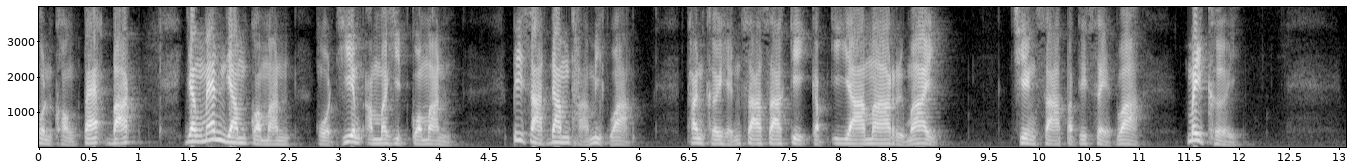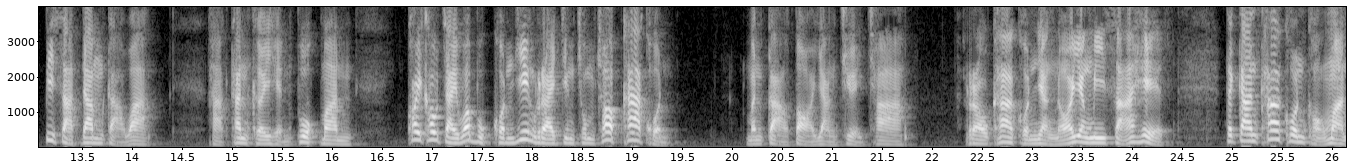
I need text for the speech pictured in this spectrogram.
คนของแปะบัก ยังแม่นยำกว่ามัน โหดเหี้ยมอำมหิตกว่ามัน ปีศาจดำถามอีกว่า ท่านเคยเห็นซาซากิกับอิยามาหรือไม่ เชียงซาปฏิเสธว่า ไม่เคย ปีศาจดำกล่าวว่า หากท่านเคยเห็นพวกมัน ค่อยเข้าใจว่าบุคคลเยี่ยงไรจึงชมชอบฆ่าคน มันกล่าวต่ออย่างเฉื่อยชา เราฆ่าคนอย่างน้อยยังมีสาเหตุ แต่การฆ่าคนของมัน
